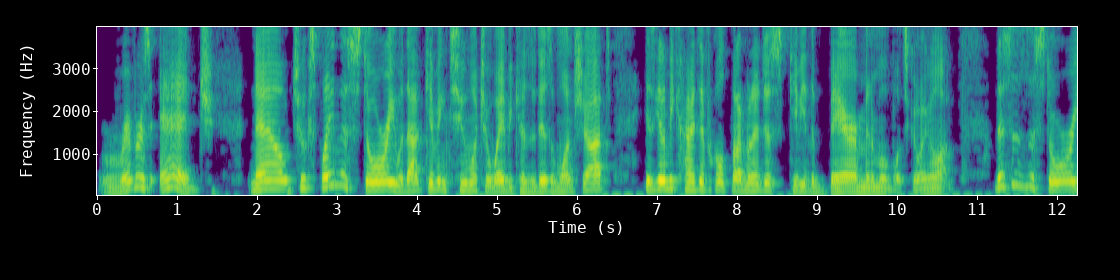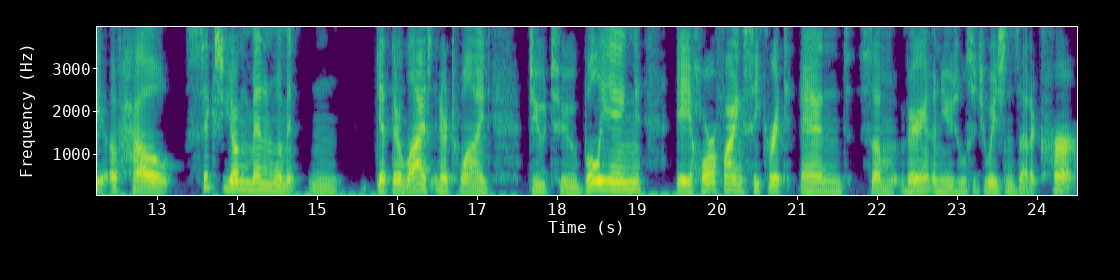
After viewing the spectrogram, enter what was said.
River's Edge. Now, to explain this story without giving too much away because it is a one shot is going to be kind of difficult, but I'm going to just give you the bare minimum of what's going on. This is the story of how six young men and women mm, get their lives intertwined due to bullying, a horrifying secret, and some very unusual situations that occur.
